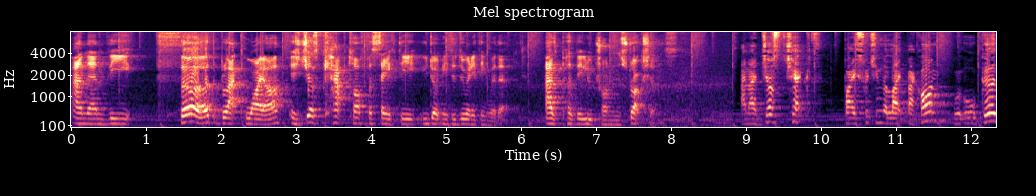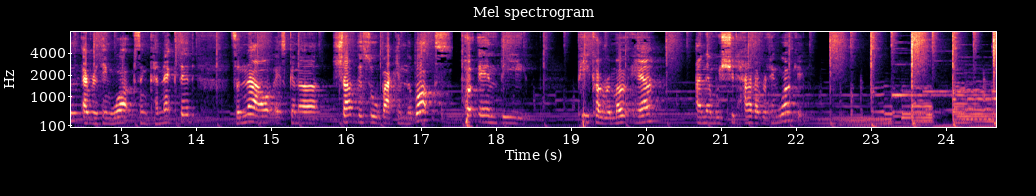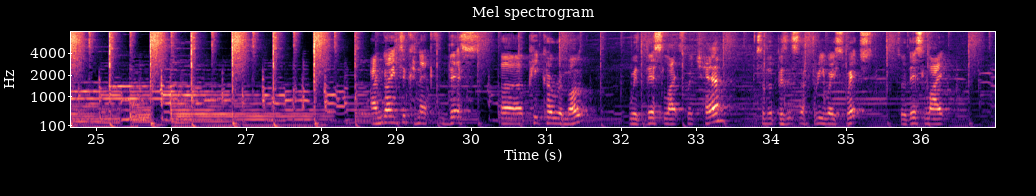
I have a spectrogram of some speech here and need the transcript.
And then the third black wire is just capped off for safety. You don't need to do anything with it, as per the Lutron instructions. And I just checked by switching the light back on. We're all good, everything works and connected. So now it's gonna shove this all back in the box, put in the Pico remote here, and then we should have everything working. I'm going to connect this uh, Pico remote with this light switch here. So that because it's a three-way switch, so this light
